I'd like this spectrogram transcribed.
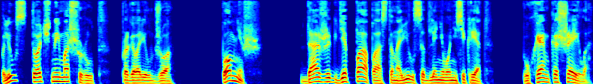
«Плюс точный маршрут», — проговорил Джо. «Помнишь? Даже где папа остановился, для него не секрет. У Хэнка Шейла».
